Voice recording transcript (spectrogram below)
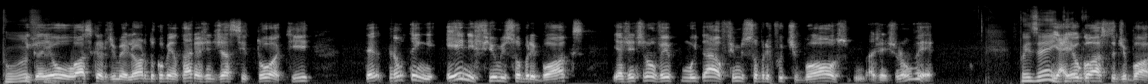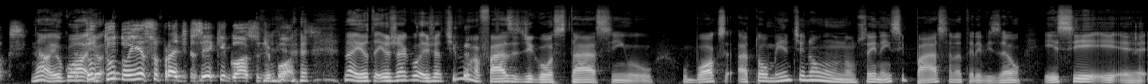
Poxa. que ganhou o Oscar de melhor documentário, a gente já citou aqui. Então tem N filmes sobre boxe e a gente não vê muito. Ah, o filme sobre futebol, a gente não vê. Pois é. E aí eu gosto de boxe. Não, eu gosto. Eu... Tudo isso para dizer que gosto de boxe. não, eu, eu, já, eu já tive uma fase de gostar, assim, o, o boxe atualmente não, não sei nem se passa na televisão. Esse é,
